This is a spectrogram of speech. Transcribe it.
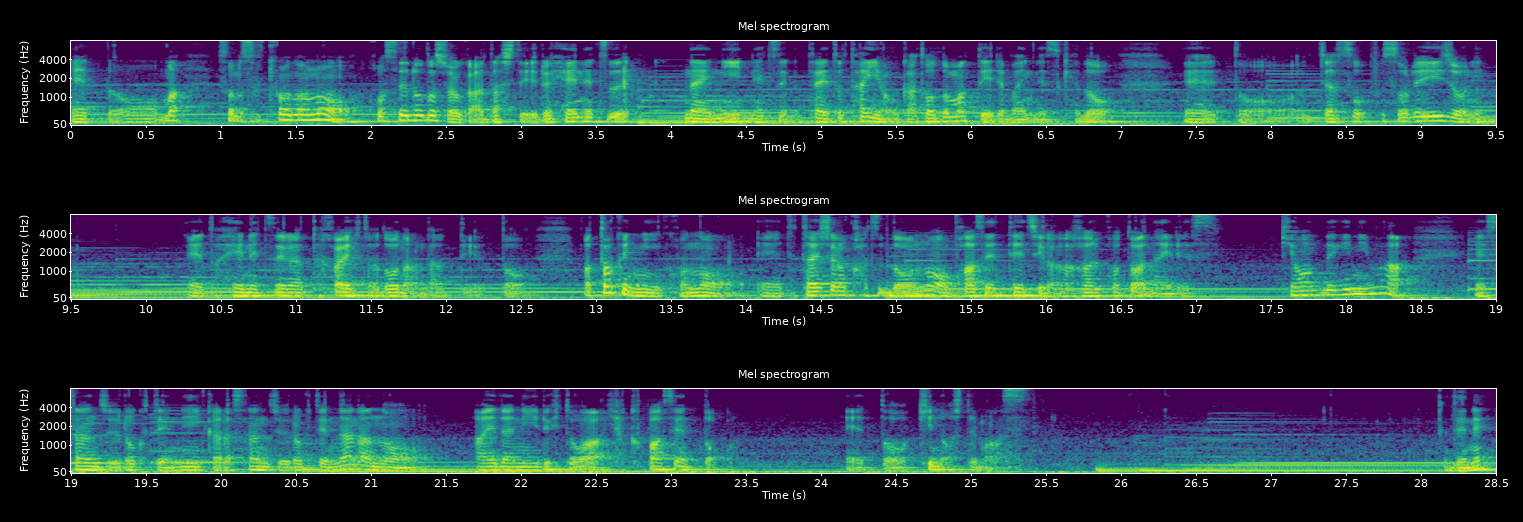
えっとまあ、その先ほどの厚生労働省が出している平熱内に熱体と体温がとどまっていればいいんですけど、えっと、じゃあそそれ以上に、えっと、平熱が高い人はどうなんだっていうと、まあ、特にこの、えっと、代謝の活動のパーセンテージが上がることはないです。基本的には36.2から36.7の間にいる人は100%、えっと、機能してます。でね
